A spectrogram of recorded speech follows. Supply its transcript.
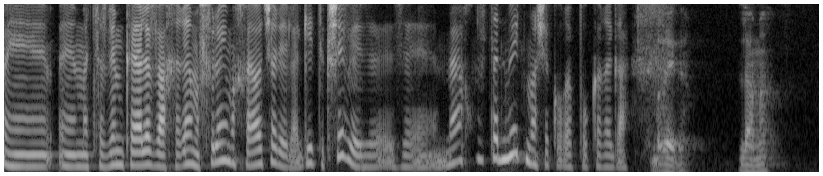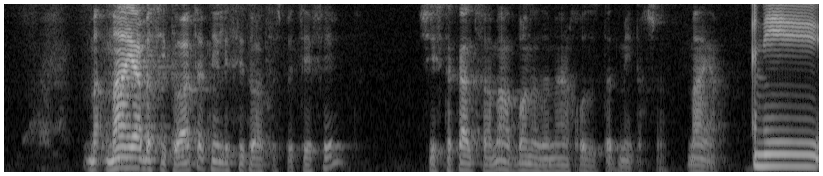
אה, אה, מצבים כאלה ואחרים, אפילו עם החיות שלי, להגיד, תקשיבי, זה מאה אחוז תדמית מה שקורה פה כרגע. רגע, למה? מה היה בסיטואציה? תני לי סיטואציה ספציפית, שהסתכלת ואמרת, בואנה זה מאה אחוז תדמית עכשיו. מה היה? אני...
